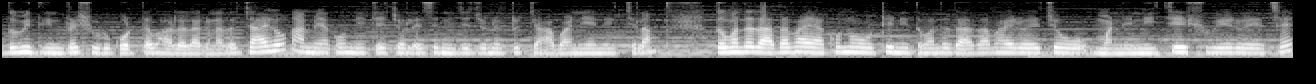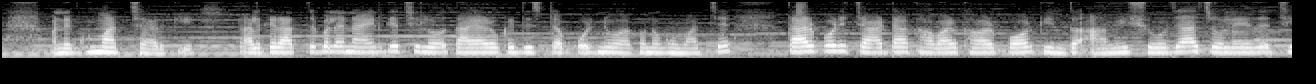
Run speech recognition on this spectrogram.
একদমই দিনটা শুরু করতে ভালো লাগে না। তো যাই হোক, আমি এখন নিচে চলে এসে নিজের জন্য একটু চা বানিয়ে নিচ্ছিলাম। তোমাদের দাদা ভাই এখনও ওঠেনি। তোমাদের দাদা ভাই রয়েছে, ও মানে নিচে শুয়ে রয়েছে মানে ঘুমাচ্ছে আর কি। কালকে রাত্রেবেলা নাইট গেছিল, তাই আর ওকে ডিস্টার্ব করিনি, ও এখনও ঘুমাচ্ছে। তারপরে চাটা খাবার খাওয়ার পর কিন্তু আমি সোজা চলে এসেছি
